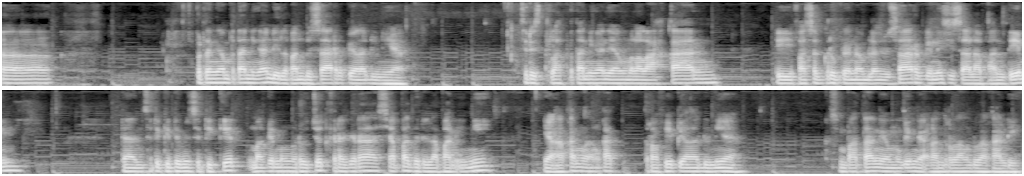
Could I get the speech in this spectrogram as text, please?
uh, pertandingan-pertandingan di 8 besar Piala Dunia. Jadi setelah pertandingan yang melelahkan di fase grup dan 16 besar, kini sisa 8 tim. Dan sedikit demi sedikit makin mengerucut kira-kira siapa dari 8 ini yang akan mengangkat trofi Piala Dunia kesempatan yang mungkin nggak akan terulang dua kali.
